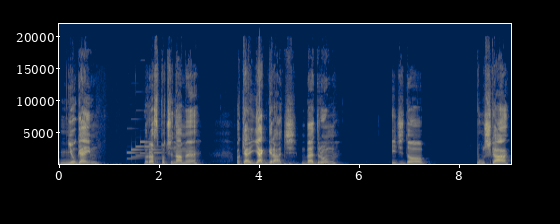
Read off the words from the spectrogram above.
New game. Rozpoczynamy. Okej, jak grać? Bedroom. Idź do łóżka.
